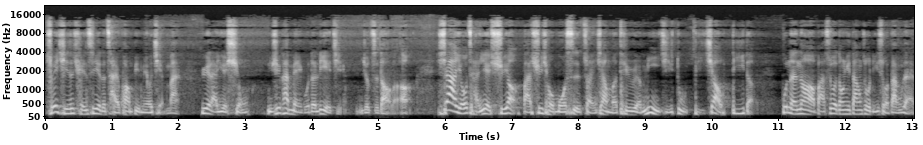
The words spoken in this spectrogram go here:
所以其实全世界的采矿并没有减慢，越来越凶。你去看美国的裂解，你就知道了啊。下游产业需要把需求模式转向 material 密集度比较低的，不能哦把所有东西当做理所当然。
